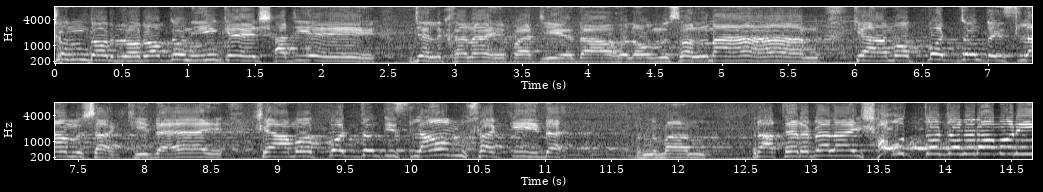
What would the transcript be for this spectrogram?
সুন্দর রজনীকে সাজিয়ে জেলখানায় পাঠিয়ে দেওয়া হলো মুসলমান। কেমত পর্যন্ত ইসলাম সাক্ষী দেয় সে কেমত পর্যন্ত ইসলাম সাক্ষী দেয়। মুসলমান, রাতের বেলায় সত্তর জন রমণী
